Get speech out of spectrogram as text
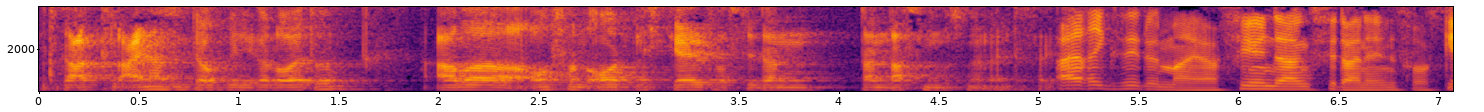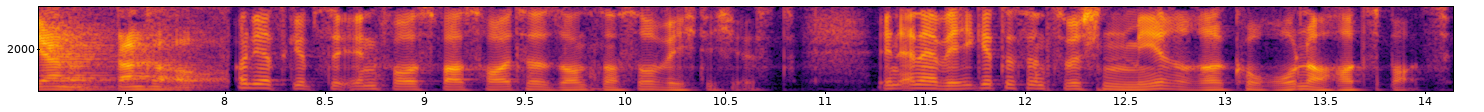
Betrag kleiner, sind ja auch weniger Leute, aber auch schon ordentlich Geld, was sie dann dann lassen müssen im Endeffekt. Eirik Sedelmeier, vielen Dank für deine Infos. Gerne, danke auch. Und jetzt gibt's die Infos, was heute sonst noch so wichtig ist. In NRW gibt es inzwischen mehrere Corona-Hotspots.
